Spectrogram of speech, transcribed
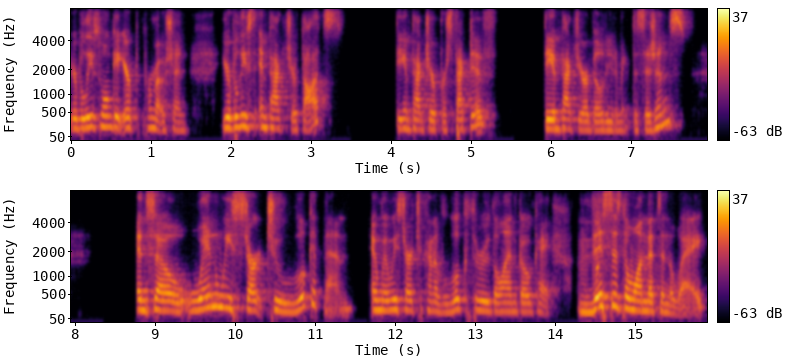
Your beliefs won't get your promotion. Your beliefs impact your thoughts, they impact your perspective, they impact your ability to make decisions. And so when we start to look at them and when we start to kind of look through the lens, go, okay, this is the one that's in the way.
